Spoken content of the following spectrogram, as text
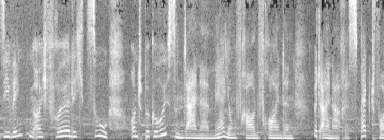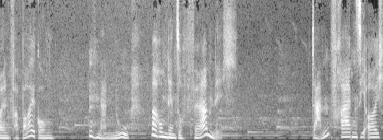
Sie winken euch fröhlich zu und begrüßen deine Meerjungfrauenfreundin mit einer respektvollen Verbeugung. Nanu, warum denn so förmlich? Dann fragen sie euch,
